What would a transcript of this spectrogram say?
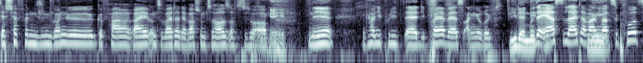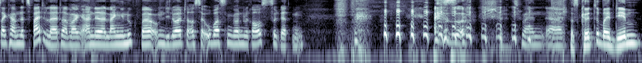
der Chef von diesem Gondelgefahrerei und so weiter, der war schon zu Hause, dachte so, oh, Okay. pff, nee, dann kam die, Poliz äh, die Feuerwehr ist angerückt. Wie denn? Und der erste Leiterwagen Nee. war zu kurz, dann kam der zweite Leiterwagen an, der dann lang genug war, um die Leute aus der obersten Gondel rauszuretten. also, ich meine, ja. Das könnte bei dem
